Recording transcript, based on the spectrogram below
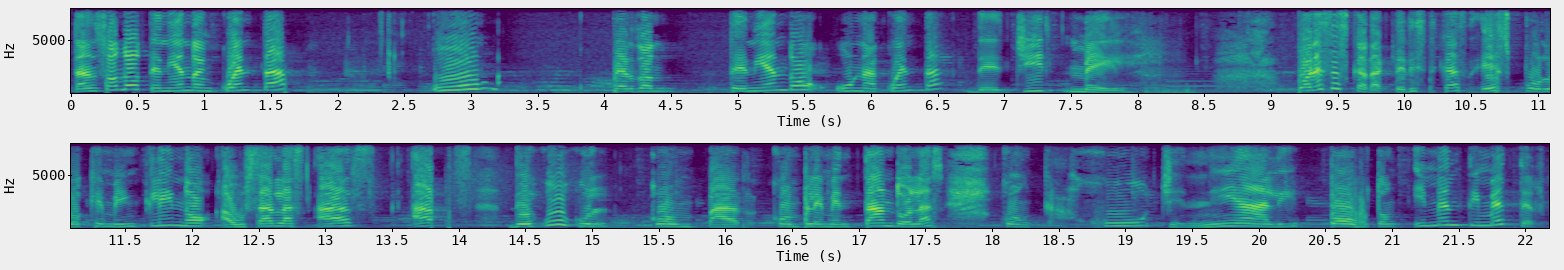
Tan solo teniendo en cuenta un, perdón, teniendo una cuenta de Gmail. Por esas características es por lo que me inclino a usar las apps de Google complementándolas con Kahoo, Geniali, Powton y Mentimeter.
